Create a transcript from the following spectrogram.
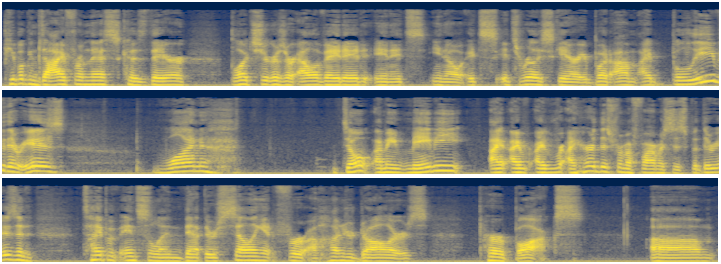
people can die from this because their blood sugars are elevated and it's you know it's it's really scary but um i believe there is one don't i mean maybe I, I, I heard this from a pharmacist, but there is a type of insulin that they're selling it for a hundred dollars per box. Um,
